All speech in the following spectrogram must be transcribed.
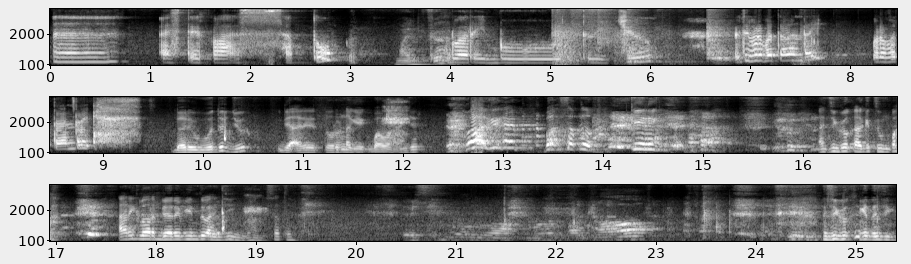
hmm, SD kelas 1 My God. 2007 berarti berapa tahun Ri? berapa tahun Ri? 2007 dia Ari turun lagi ke bawah anjir. Wah, keren. Bangsat lu. Kiri. Anjing gua kaget sumpah. Ari keluar dari pintu anjing. Bangsat lu. Anjing gua kaget anjing.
